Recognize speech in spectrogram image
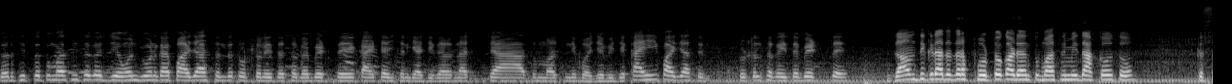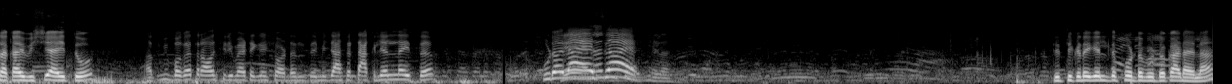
तर तिथं तुम्हाला सगळं जेवण बिवण काय पाहिजे असेल तर टोटल इथं सगळं भेटतंय. काय टेन्शन घ्यायची गरज नाही. चहा तुम्हाला भजे बिजे काहीही पाहिजे असेल टोटल सगळं इथं भेटतंय. जाऊन तिकडे आता जरा फोटो काढून तुम्हाला मी दाखवतो. कसा काय विषय आहे तो. आता तुम्ही बघत राहा सिनेमॅटिक शॉट आणि ते. मी जास्त टाकलेलं नाही तर पुढे जायचं आहे. ते तिकडे गेले ते फोटो बिटो काढायला.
